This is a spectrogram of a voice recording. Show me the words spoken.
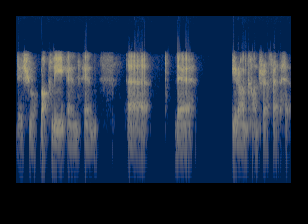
the issue of Buckley and and uh, the Iran Contra affair.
